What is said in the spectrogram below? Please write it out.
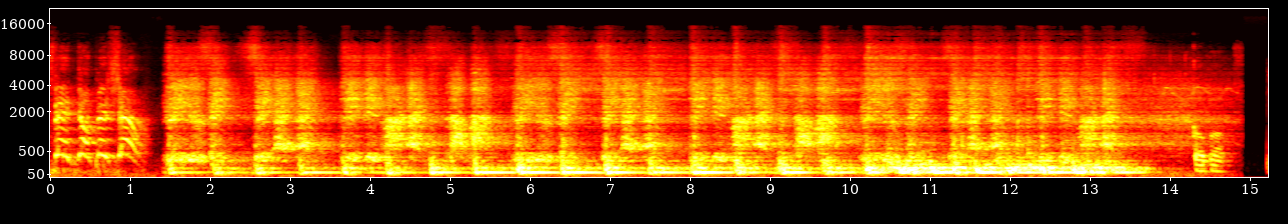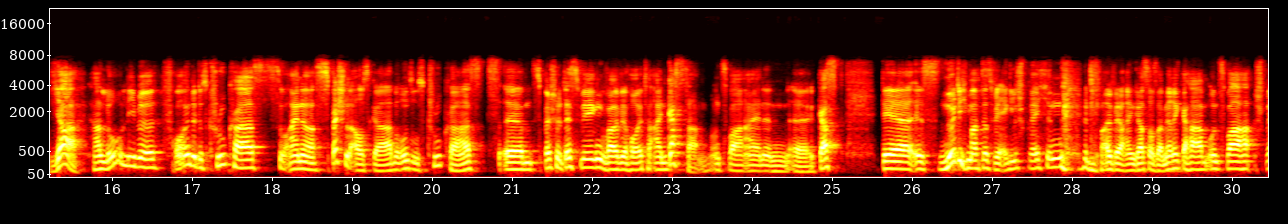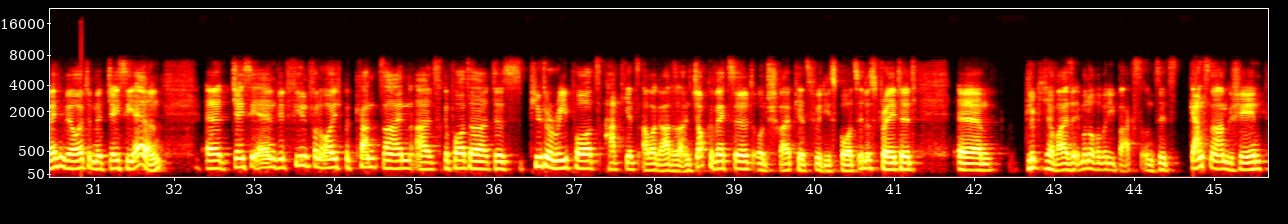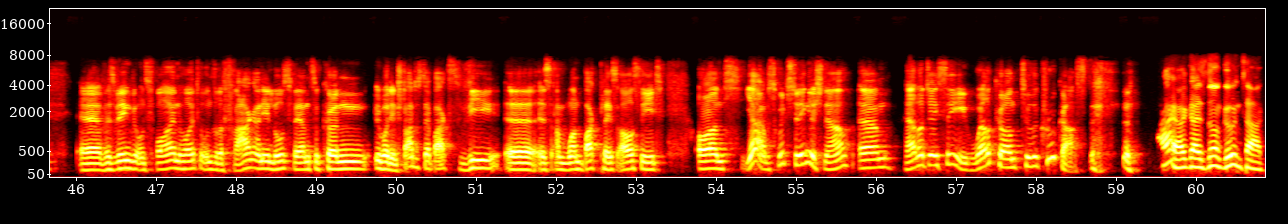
Stand up and shout! Ja, hallo, liebe Freunde des Crewcasts zu einer Special-Ausgabe unseres Crewcasts. Ähm, Special deswegen, weil wir heute einen Gast haben. Und zwar einen äh, Gast, der es nötig macht, dass wir Englisch sprechen, weil wir einen Gast aus Amerika haben. Und zwar sprechen wir heute mit JC Allen. Äh, JC Allen wird vielen von euch bekannt sein als Reporter des Pewter Reports, hat jetzt aber gerade seinen Job gewechselt und schreibt jetzt für die Sports Illustrated. Ähm, glücklicherweise immer noch über die Bugs und sitzt ganz nah am Geschehen. Äh, weswegen wir uns freuen, heute unsere Fragen an ihn loswerden zu können über den Status der Bugs, wie äh, es am One Bug Place aussieht. Und ja, yeah, switch to English now. Um, hello, JC. Welcome to the Crewcast. Hi, how you guys doing? Guten Tag.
